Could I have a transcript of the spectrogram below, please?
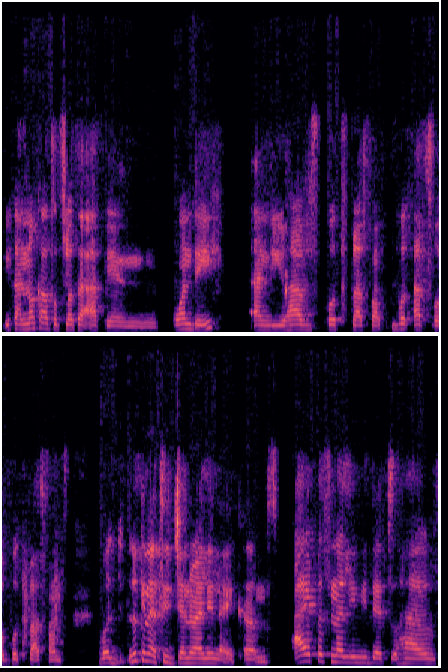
you can knock out a Flutter app in one day, and you have both platform both apps for both platforms. But looking at it generally, like um, I personally needed to have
